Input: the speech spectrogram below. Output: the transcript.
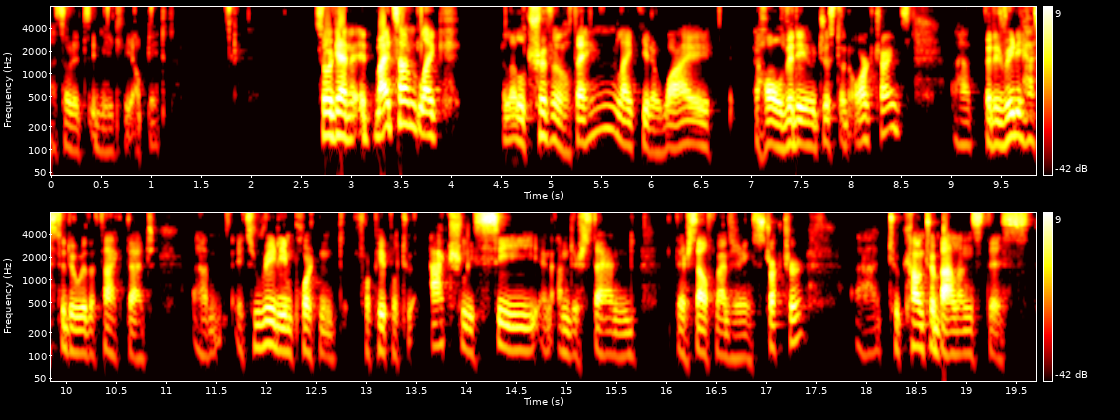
uh, so it's immediately updated. So again, it might sound like a little trivial thing, like you know, why a whole video just on org charts, uh, but it really has to do with the fact that um, it's really important for people to actually see and understand their self-managing structure uh, to counterbalance this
